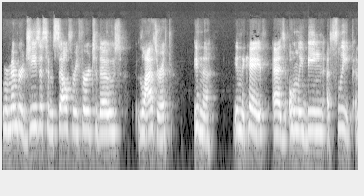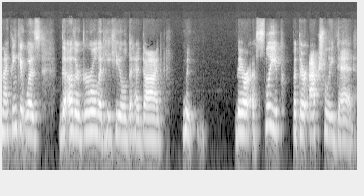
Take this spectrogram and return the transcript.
Remember, Jesus himself referred to those Lazarus in the in the cave as only being asleep. And I think it was the other girl that he healed that had died. They're asleep, but they're actually dead.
